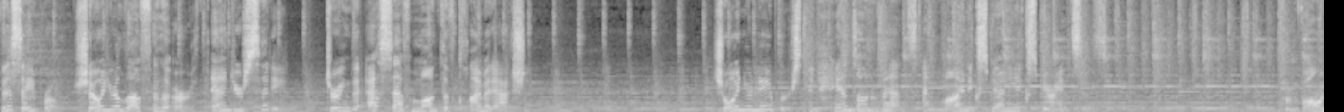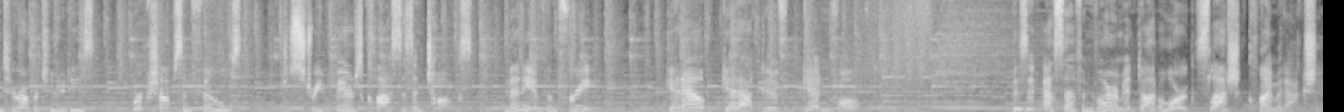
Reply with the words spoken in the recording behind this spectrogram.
This April, show your love for the Earth and your city during the SF Month of Climate Action. Join your neighbors in hands-on events and mind-expanding experiences. From volunteer opportunities, workshops and films, to street fairs, classes, and talks, many of them free. Get out, get active, get involved. Visit sfenvironment.org slash climate action.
